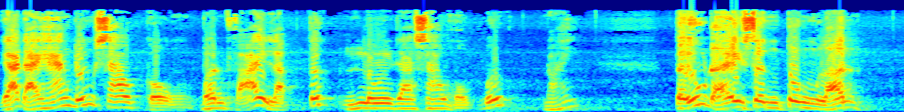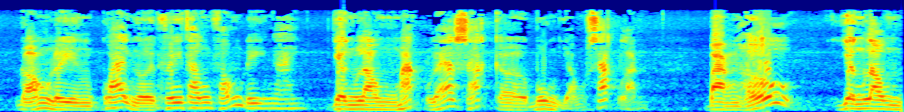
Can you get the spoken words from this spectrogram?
Gã đại hán đứng sau cùng, bên phải lập tức lui ra sau một bước, nói. Tiểu đệ xin tuân lệnh. Đoạn liền quay người phi thân phóng đi ngay. Dân lòng mắt lóe sát cờ buông giọng sắc lạnh. Bằng hữu, dân lòng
